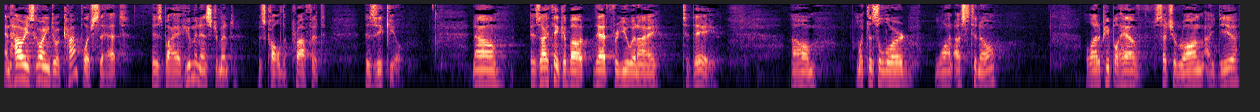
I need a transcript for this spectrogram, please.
And how he's going to accomplish that is by a human instrument who's called the prophet Ezekiel. Now, as I think about that for you and I today, um, what does the Lord want us to know? A lot of people have such a wrong idea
